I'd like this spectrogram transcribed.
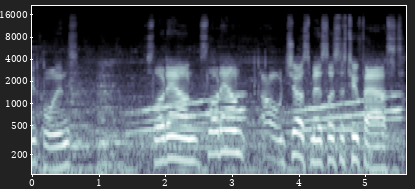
two coins. Slow down, slow down. Oh, just missed. This is too fast.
